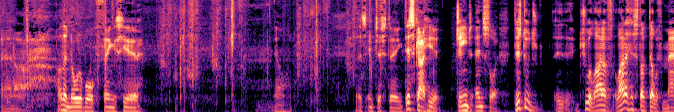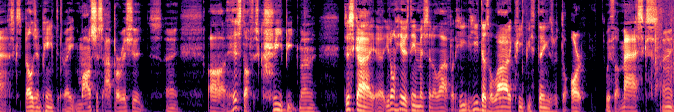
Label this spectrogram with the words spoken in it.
And uh, other notable things here. You know, that's interesting. This guy here, James Ensor. This dude uh, drew a lot of a lot of his stuff dealt with masks, Belgian painter, right? Monstrous apparitions, right? Uh, his stuff is creepy, man. This guy, uh, you don't hear his name mentioned a lot, but he he does a lot of creepy things with the art with uh, masks. Right?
